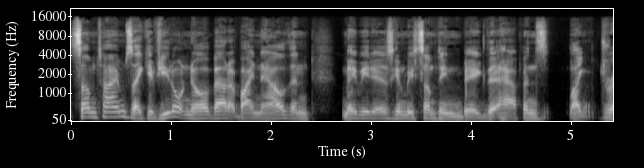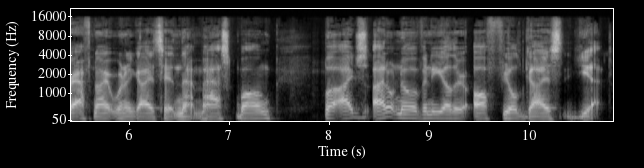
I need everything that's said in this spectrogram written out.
sometimes. Like if you don't know about it by now, then maybe it is going to be something big that happens, like draft night when a guy's hitting that mask bong. But I just I don't know of any other off field guys yet.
